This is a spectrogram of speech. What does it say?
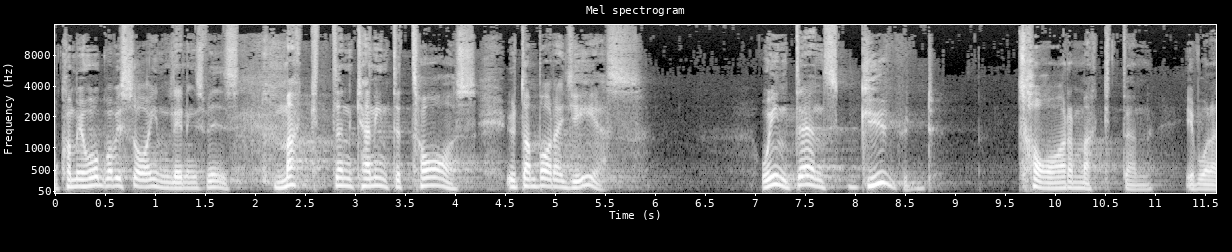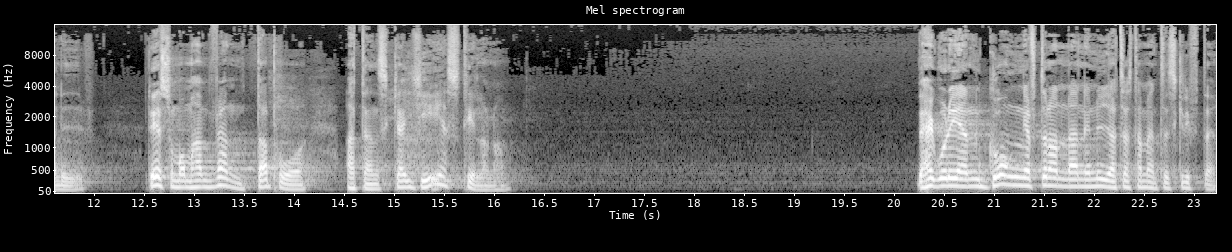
Och kom ihåg vad vi sa inledningsvis. Makten kan inte tas, utan bara ges. Och inte ens Gud tar makten i våra liv. Det är som om han väntar på att den ska ges till honom. Det här går igen gång efter annan i Nya testamentets skrifter.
